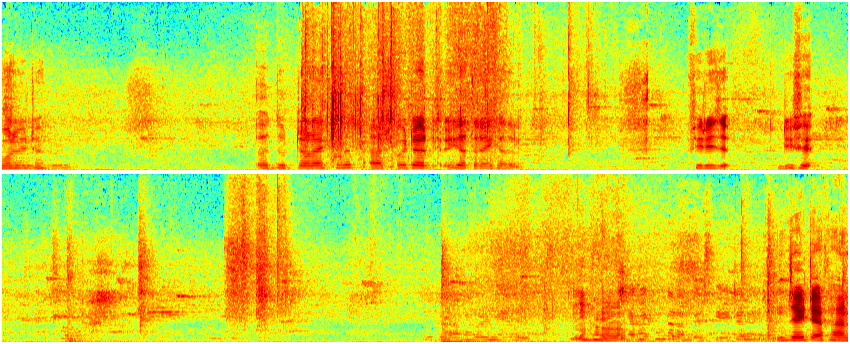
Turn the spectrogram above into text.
মুরগিটা দুধটা রেখে দেন, আর ওইটা ইয়াতে রেখে দেন। ফ্রিজে ডিপে হ্যাঁ। যেইটা খান।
